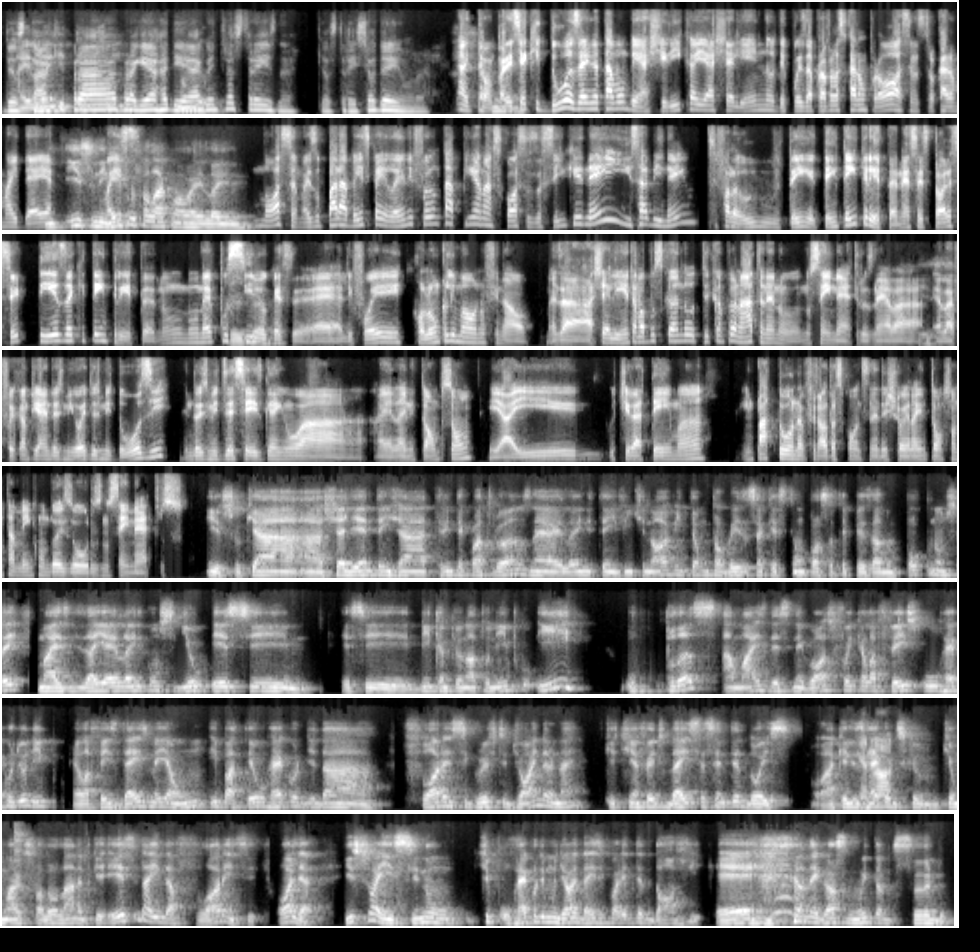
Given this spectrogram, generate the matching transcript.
Destaque para a guerra de ego entre as três, né? Que as três se odeiam, né? Ah, então, parecia que duas ainda estavam bem. A Xerica e a Shelly depois da prova, elas ficaram próximas, trocaram uma ideia. Isso, ninguém mas... foi falar com a Elaine. Nossa, mas o parabéns pra Elaine foi um tapinha nas costas, assim, que nem, sabe, nem. Você fala, uh, tem, tem, tem treta. Nessa história, certeza que tem treta. Não, não é possível é. que esse... É, ali foi. Rolou um climão no final. Mas a, a Shelly estava buscando o tricampeonato, né, no, no 100 metros, né? Ela, ela foi campeã em 2008, 2012. Em 2016 ganhou a, a Elaine Thompson. E aí o Tirateima empatou no final das contas, né? Deixou a Elaine Thompson também com dois ouros nos 100 metros. Isso, que a, a Shelly tem já 34 anos, né? A Elaine tem 29, então talvez essa questão possa ter pesado um pouco, não sei. Mas daí a Elaine conseguiu esse, esse bicampeonato olímpico e o plus a mais desse negócio foi que ela fez o recorde olímpico. Ela fez 10,61 e bateu o recorde da Florence Griffith Joyner, né? Que tinha feito 10,62. Aqueles recordes que, que o Marcos falou lá, né? Porque esse daí da Florence, olha, isso aí, se não. Tipo, o recorde mundial é 10,49. É um negócio muito absurdo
